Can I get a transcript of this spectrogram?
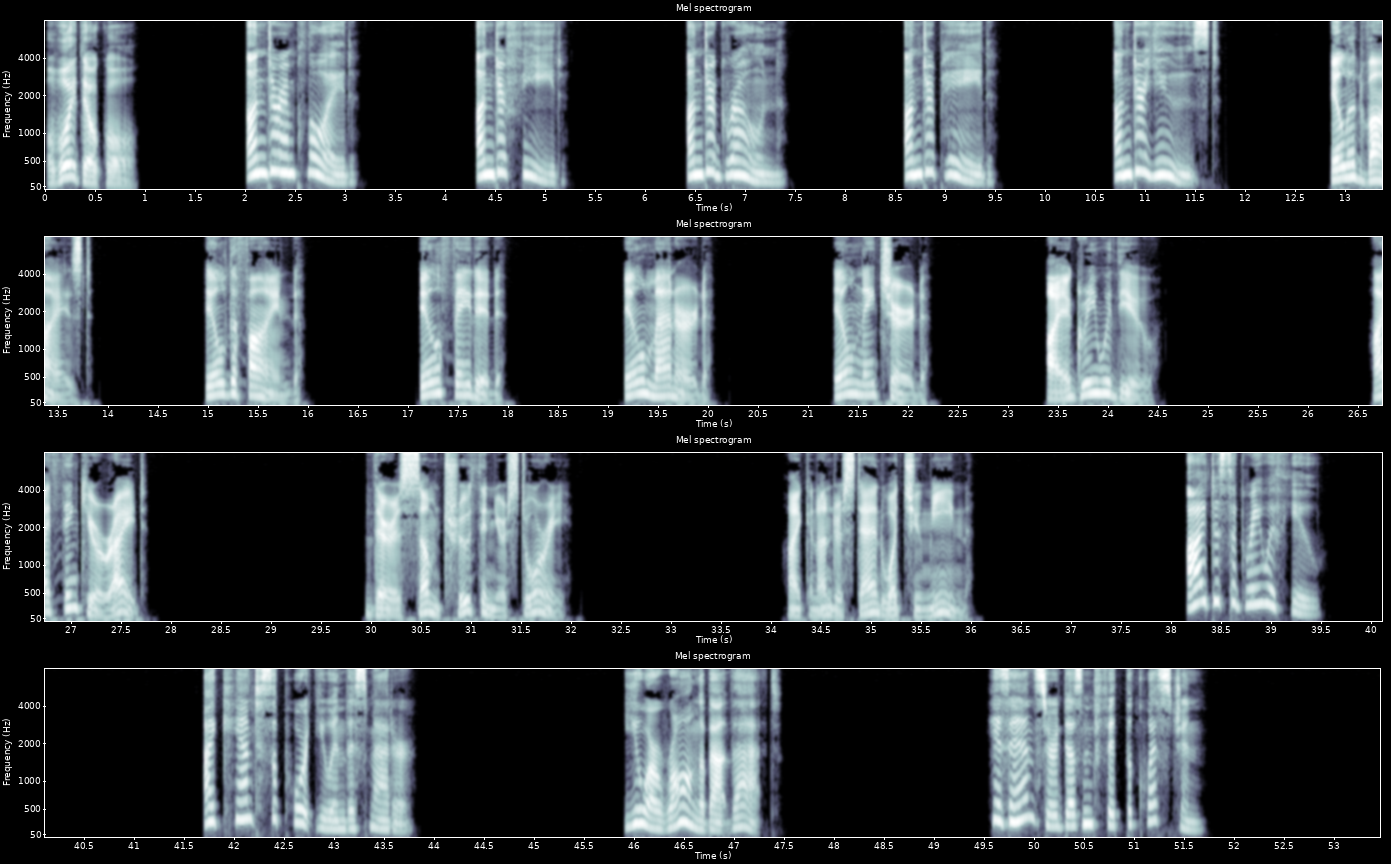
覚えておこ underemployed, underfeed, undergrown, underpaid, underused, ill advised, ill defined, ill fated, ill mannered, ill natured. I agree with you. I think you're right. There is some truth in your story. I can understand what you mean. I disagree with you. I can't support you in this matter. You are wrong about that. His answer doesn't fit the question.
